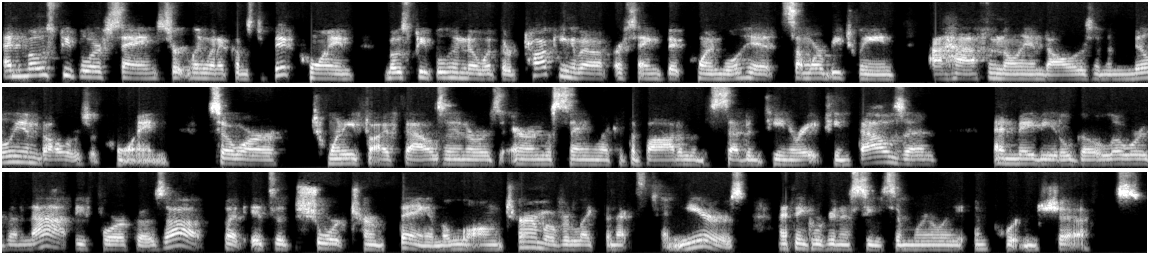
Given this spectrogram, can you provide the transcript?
And most people are saying, certainly when it comes to Bitcoin, most people who know what they're talking about are saying Bitcoin will hit somewhere between a half a million dollars and a million dollars a coin. So our 25,000, or as Erin was saying, like at the bottom of the 17 or 18,000, and maybe it'll go lower than that before it goes up. But it's a short term thing. In the long term, over like the next 10 years, I think we're going to see some really important shifts.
